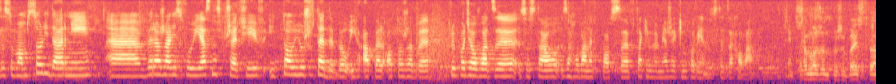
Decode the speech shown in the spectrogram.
ze sobą solidarni, e, wyrażali swój jasny sprzeciw i to już wtedy był ich apel o to, żeby trójpodział władzy został zachowany w Polsce w takim wymiarze, jakim powinien zostać zachowany. Dziękuję. Samorząd, proszę Państwa,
